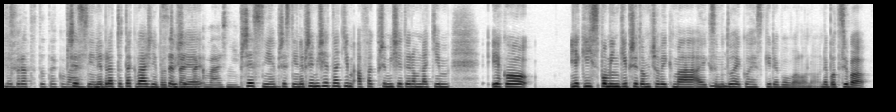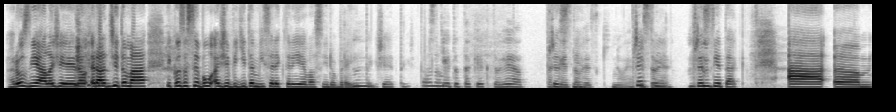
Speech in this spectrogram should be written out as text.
Nebrat to tak vážně. Přesně, nebrat to tak vážně, protože... Sebe tak vážně. Přesně, přesně. Nepřemýšlet nad tím a fakt přemýšlet jenom nad tím, jako jaký vzpomínky při tom člověk má a jak se mu to mhm. jako hezky debovalo, no. Nebo třeba hrozně, ale že je rád, že to má jako za sebou a že vidí ten výsledek, který je vlastně dobrý. Mm. Takže, takže to, no. Prostě je to tak, jak to je a tak Přesně. je to hezký, no. Přesně, to je. Přesně tak. A um,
